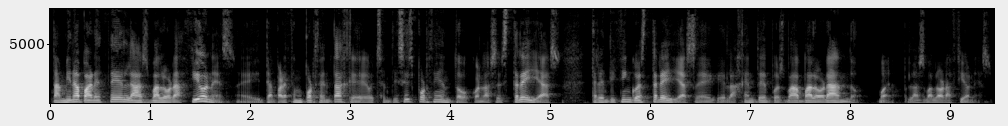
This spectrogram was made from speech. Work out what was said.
También aparecen las valoraciones, eh, te aparece un porcentaje, 86%, con las estrellas, 35 estrellas, eh, que la gente pues va valorando. Bueno, las valoraciones.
